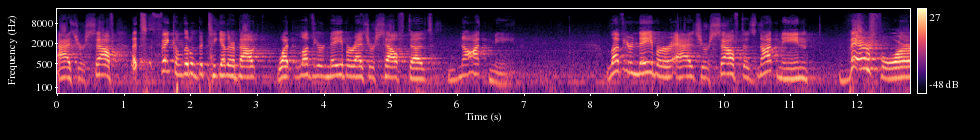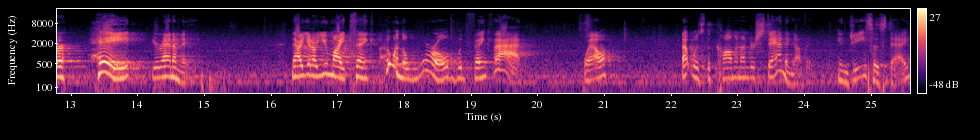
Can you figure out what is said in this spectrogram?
as yourself, let's think a little bit together about what love your neighbor as yourself does not mean. Love your neighbor as yourself does not mean, therefore, hate your enemy. Now, you know, you might think, who in the world would think that? Well, that was the common understanding of it in Jesus' day.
